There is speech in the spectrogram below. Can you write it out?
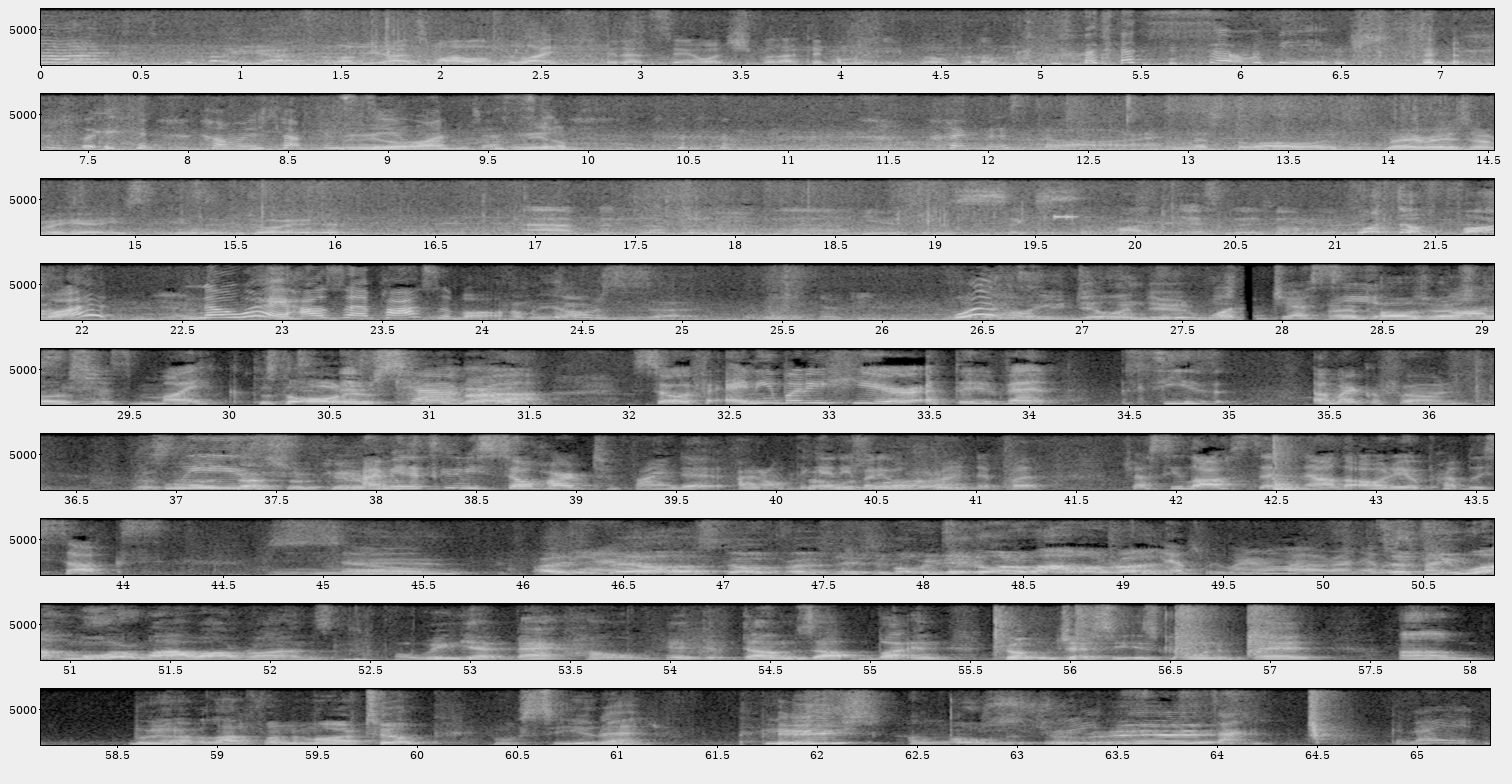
Thank you guys. I love you guys. Wawa for life. Get that sandwich, but I think I'm gonna eat both of them. but That's so mean. like, how many napkins do you want, Jesse? We need them. I missed the Wawa run. I missed the Wawa one. Ray Ray's over here. He's he's enjoying it. I've been, I've been here, uh, here since 6 o'clock yesterday, so I'm gonna. What the fuck? What? No way. How's that possible? How many hours is that? 13. What the hell are you doing, dude? What? Jesse I apologize, lost guys. his mic Does the to audio this sound camera. bad? So if anybody here at the event sees a microphone, That's please. attached camera. I mean, it's gonna be so hard to find it. I don't think That anybody will find it, but Jesse lost it, and now the audio probably sucks. So. Man, I damn. failed us, Dope Fresh Nation, but we did go on a Wawa run. Yep, we went on a Wawa run. It was So if fun. you want more Wawa runs when we get back home, hit the thumbs up button. Drunk Jesse is going to bed. Um, we're gonna have a lot of fun tomorrow too, and we'll see you then. Peace. the On the streets, streets. Good night.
